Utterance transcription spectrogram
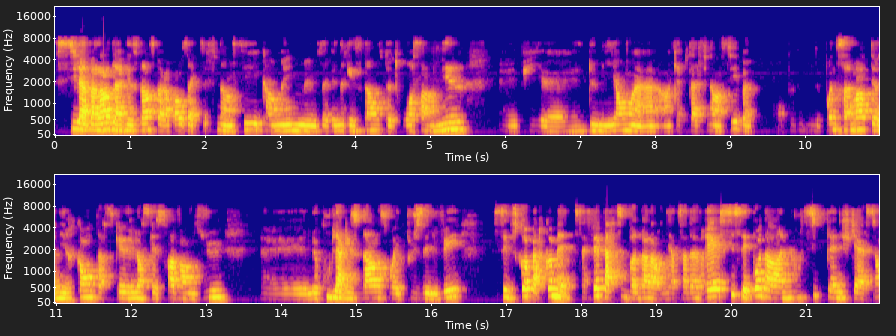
si la valeur de la résidence par rapport aux actifs financiers est quand même, vous avez une résidence de 300 000, et puis 2 millions en, capital financier, ben, on ne peut pas nécessairement tenir compte parce que lorsqu'elle sera vendue, le coût de la résidence va être plus élevé. C'est du cas par cas, mais ça fait partie de votre valeur nette. Ça devrait, si c'est pas dans l'outil de planification,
